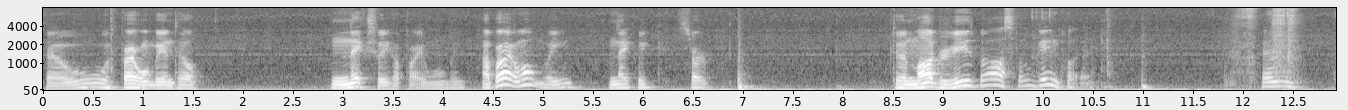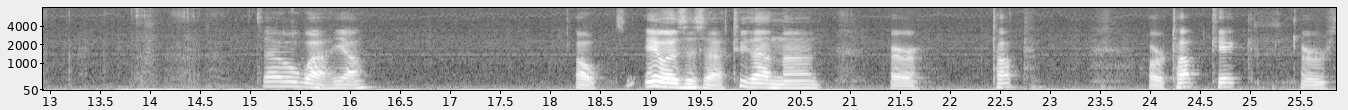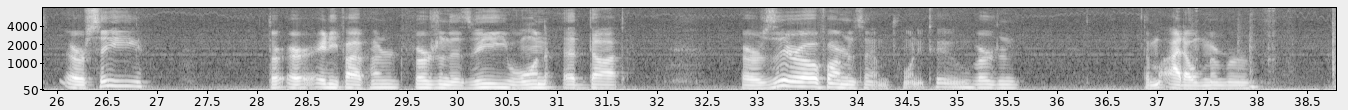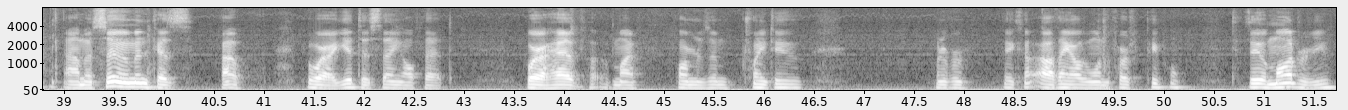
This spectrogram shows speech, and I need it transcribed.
So probably won't be until next week. I probably won't be. I probably won't be next week. Start doing mod reviews, but also gameplay. So, so uh, yeah. Oh, anyways, this is uh, 2009 or top or Topkick or or C or 8500 version is V1 a dot or zero Farming Sim 22 version. The, I don't remember. I'm assuming because where I get this thing off that where I have my Farming Sim 22 whenever come, I think I was one of the first people to do a mod review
